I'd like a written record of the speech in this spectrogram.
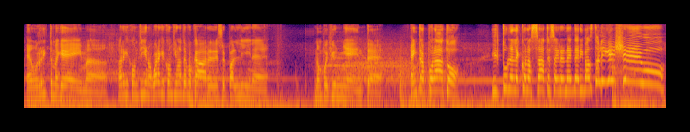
È un rhythm game. Guarda che continua, guarda che continua ad evocare le sue palline. Non puoi più niente. È intrappolato! Il tunnel è collassato e Sirenhead è rimasto lì che scemo!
